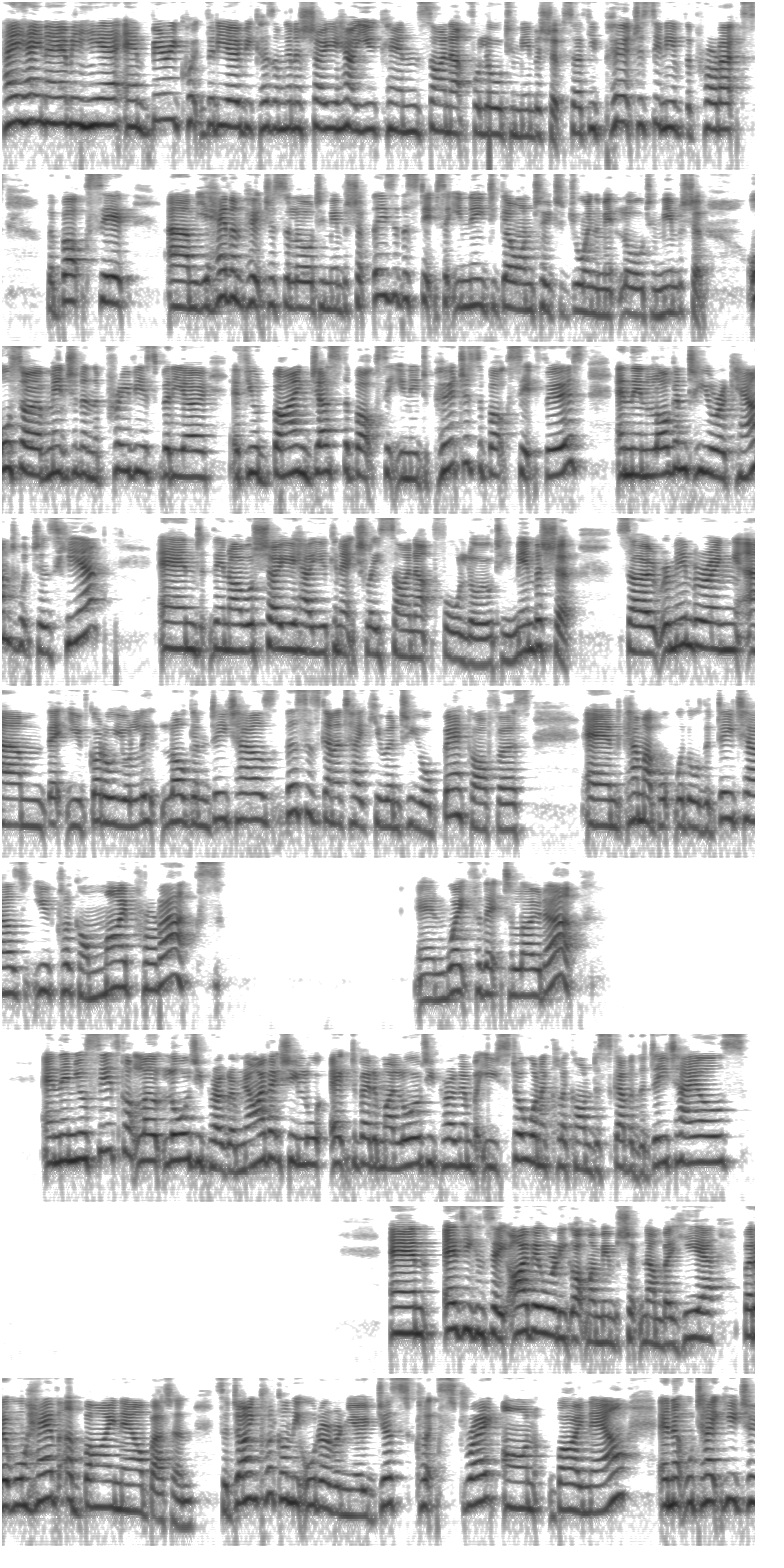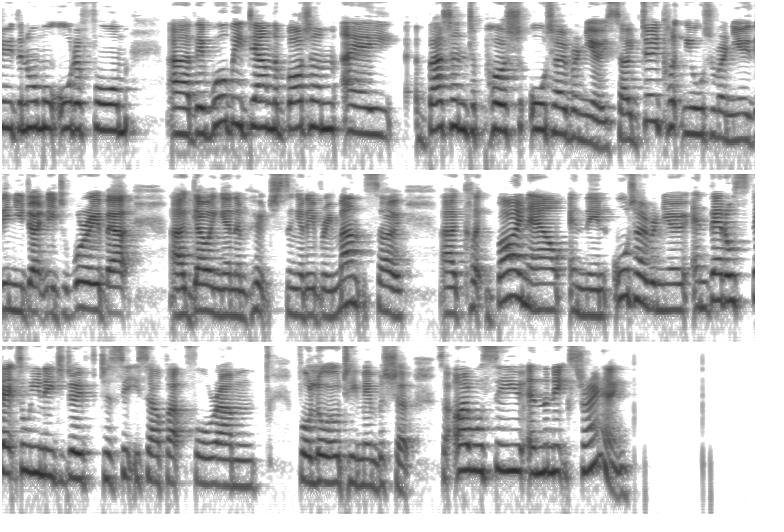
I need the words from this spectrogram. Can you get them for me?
Hey, hey, Naomi here, and very quick video because I'm going to show you how you can sign up for loyalty membership. So if you've purchased any of the products, the box set, um, you haven't purchased a loyalty membership, these are the steps that you need to go on to to join the loyalty membership. Also, I've mentioned in the previous video, if you're buying just the box set, you need to purchase the box set first and then log into your account, which is here, and then I will show you how you can actually sign up for loyalty membership. So remembering um, that you've got all your login details, this is going to take you into your back office and come up with all the details. You click on My Products and wait for that to load up. And then you'll see it's got loyalty program. Now I've actually activated my loyalty program, but you still want to click on Discover the Details. And as you can see, I've already got my membership number here, but it will have a buy now button. So don't click on the auto renew, just click straight on buy now, and it will take you to the normal order form. Uh, there will be down the bottom a button to push auto renew. So do click the auto renew, then you don't need to worry about uh, going in and purchasing it every month. So uh, click buy now and then auto renew, and that'll that's all you need to do to set yourself up for um, for loyalty membership. So I will see you in the next training.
